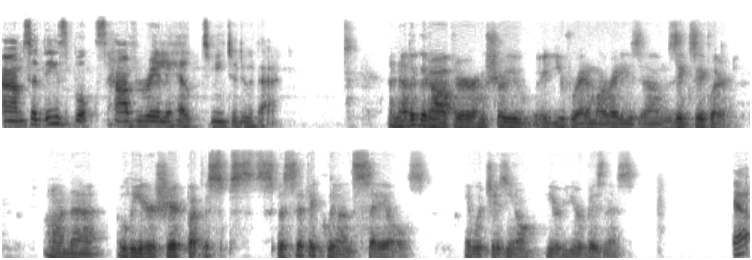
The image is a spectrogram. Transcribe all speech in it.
Um, so these books have really helped me to do that. Another good author, I'm sure you you've read him already, is um, Zig Ziglar on uh, leadership, but specifically on sales, which is you know your your business. Yeah.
